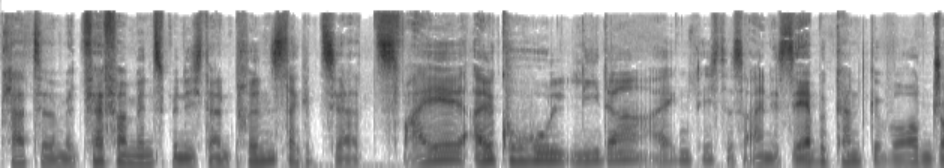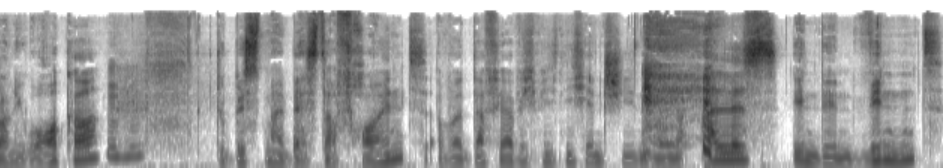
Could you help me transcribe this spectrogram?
Platte mit Pfefferminz bin ich dein Prinz. Da gibt's ja zwei Alkohollieder eigentlich. Das eine ist sehr bekannt geworden, Johnny Walker. Du bist mein bester Freund, aber dafür habe ich mich nicht entschieden, sondern alles in den Wind.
